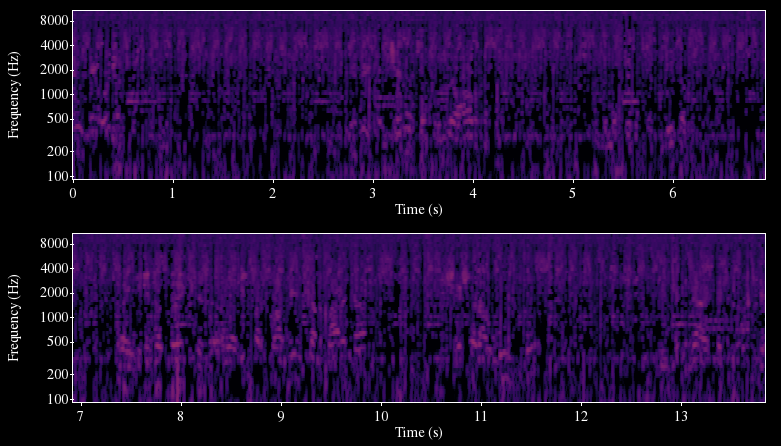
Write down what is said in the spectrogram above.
Thank you. tren que se realiza con dichas marcas, César Augusto, y tendrá personaje que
